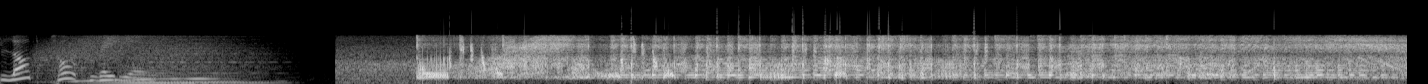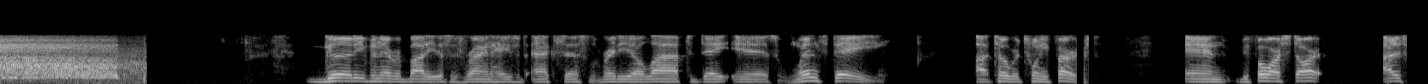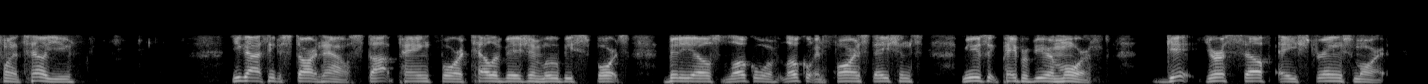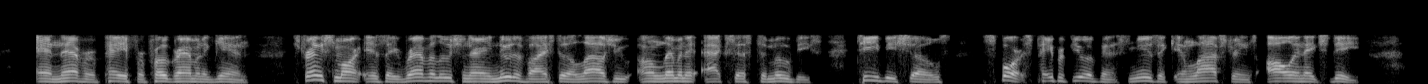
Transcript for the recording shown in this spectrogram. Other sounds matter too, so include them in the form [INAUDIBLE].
Blog Talk Radio. Good evening, everybody. This is Ryan Hayes with Access Radio Live. Today is Wednesday, October 21st. And before I start, I just want to tell you you guys need to start now. Stop paying for television, movies, sports, videos, local local and foreign stations, music, pay-per-view and more. Get yourself a Stream Smart and never pay for programming again. Stream Smart is a revolutionary new device that allows you unlimited access to movies, TV shows, sports, pay per view events, music, and live streams all in HD.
